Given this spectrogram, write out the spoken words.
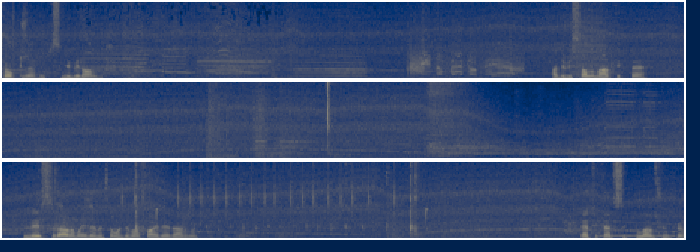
Çok güzel. İkisini bir aldık. Hadi bir salın artık be. Lester'ı aramayı denesem acaba fayda eder mi? Gerçekten sıktılar çünkü.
